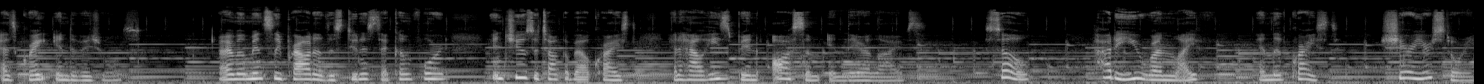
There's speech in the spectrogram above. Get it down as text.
as great individuals. I am immensely proud of the students that come forward and choose to talk about Christ and how He's been awesome in their lives. So, how do you run life and live Christ? Share your story.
